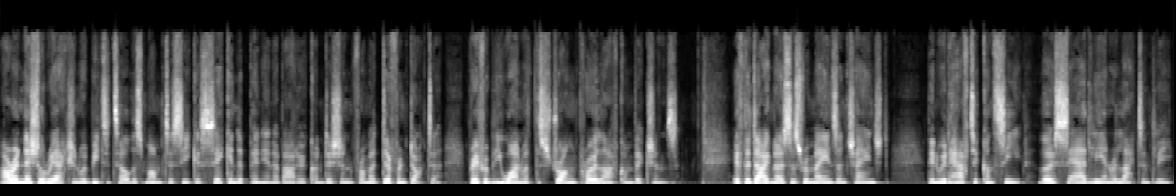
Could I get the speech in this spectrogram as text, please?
Our initial reaction would be to tell this mom to seek a second opinion about her condition from a different doctor, preferably one with the strong pro life convictions. If the diagnosis remains unchanged, then we'd have to concede, though sadly and reluctantly,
